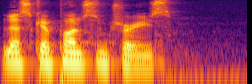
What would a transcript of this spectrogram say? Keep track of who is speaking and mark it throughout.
Speaker 1: let's go punch some trees.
